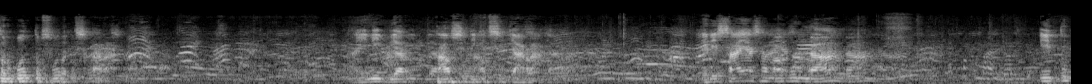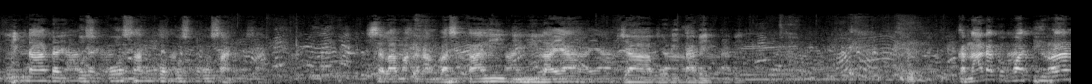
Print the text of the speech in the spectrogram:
terbentuk seperti sekarang. Nah ini biar tahu sedikit sejarah. Jadi saya sama bunda itu pindah dari kos-kosan ke kos-kosan selama 16 kali di wilayah Jabodetabek. Karena ada kekhawatiran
